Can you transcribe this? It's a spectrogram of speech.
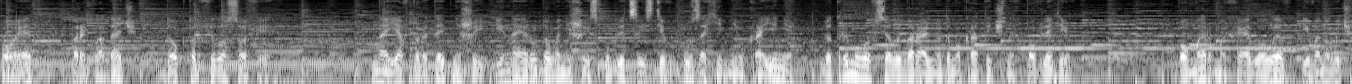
поет, перекладач, доктор філософії. Найавторитетніший і найерудованіший з публіцистів у Західній Україні дотримувався ліберально-демократичних поглядів. Помер Михайло Лев Іванович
